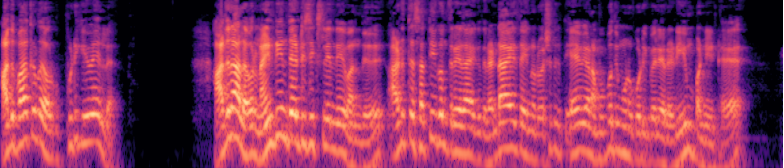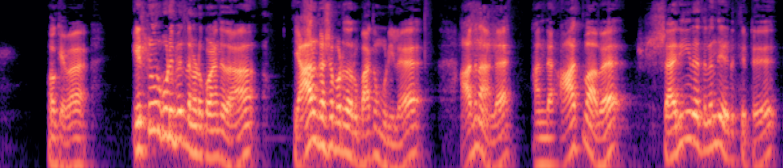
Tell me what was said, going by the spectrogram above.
அது பார்க்கறது அவருக்கு பிடிக்கவே இல்லை. அதனால அவர் நைன்டீன் தேர்ட்டி சிக்ஸ்லேருந்தே வந்து அடுத்த சத்தியுகம் திரேதாயகுது ரெண்டாயிரத்தி ஐநூறு வருஷத்துக்கு தேவையான முப்பத்தி மூணு கோடி பேரை ரெடியும் பண்ணிட்டு ஓகேவா? எட்நூறு கோடி பேர் தன்னோட குழந்தை தான். யாரும் கஷ்டப்படுறது அவர் பார்க்க முடியல. அதனால அந்த ஆத்மாவை சரீரத்திலேருந்து எடுத்துட்டு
